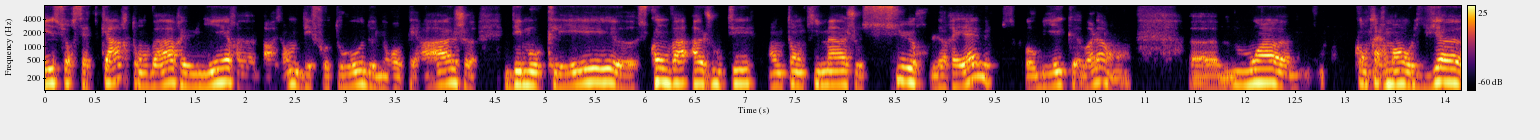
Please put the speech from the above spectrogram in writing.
Et sur cette carte, on va réunir, euh, par exemple, des photos de nos repérages, des mots-clés, euh, ce qu'on va ajouter en tant qu'image sur le réel. Pas oublier que, voilà, euh, moi, contrairement à Olivia,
